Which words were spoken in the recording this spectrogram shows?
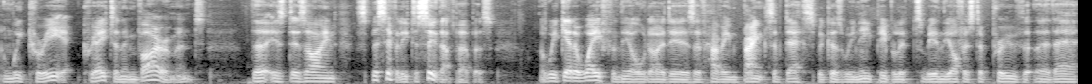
and we create create an environment that is designed specifically to suit that purpose. We get away from the old ideas of having banks of desks because we need people to be in the office to prove that they're there.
